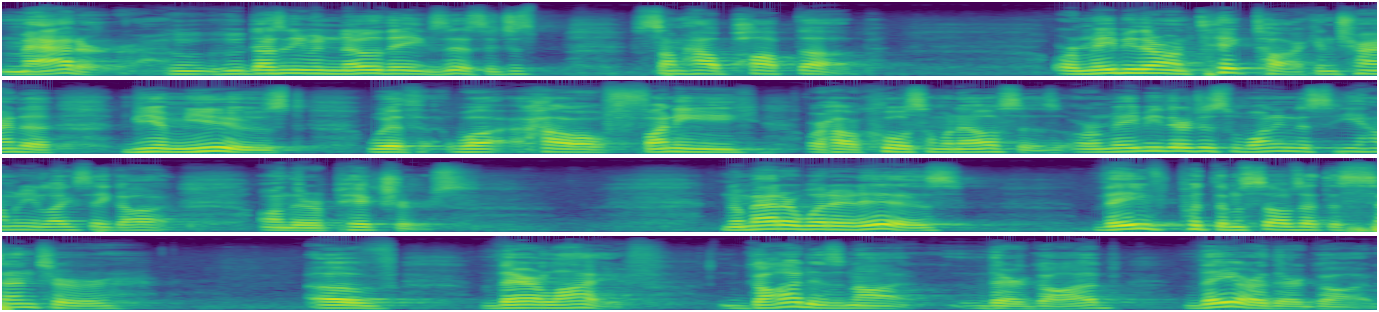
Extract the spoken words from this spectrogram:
matter, who, who doesn't even know they exist. It just somehow popped up. Or maybe they're on TikTok and trying to be amused with what, how funny or how cool someone else is. Or maybe they're just wanting to see how many likes they got on their pictures. No matter what it is, they've put themselves at the center of their life. God is not their God, they are their God.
